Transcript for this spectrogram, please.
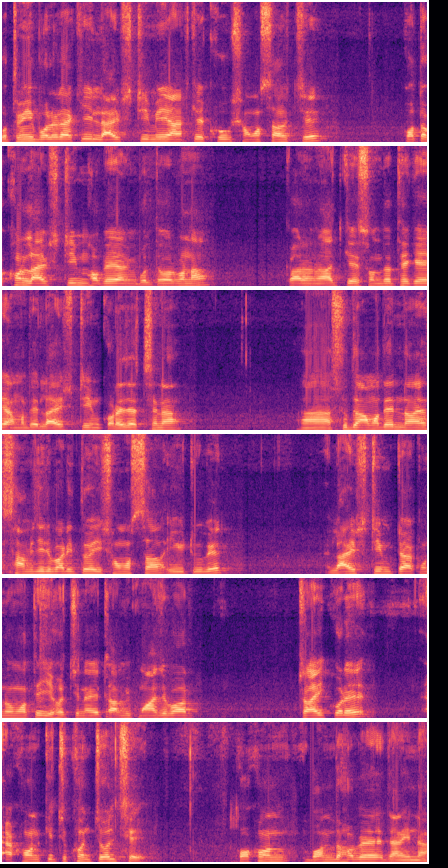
প্রথমেই বলে রাখি লাইভ স্ট্রিমে আজকে খুব সমস্যা হচ্ছে। কতক্ষণ লাইভ স্ট্রিম হবে আমি বলতে পারব না। কারণ আজকে সন্ধ্যা থেকে আমাদের লাইভ স্ট্রিম করা যাচ্ছে না। শুধু আমাদের নয়, স্বামীজির বাড়িতেও এই সমস্যা ইউটিউবের লাইভ স্ট্রিমটা কোনো মতেই হচ্ছে না, এটা আমি পাঁচবার ট্রাই করে এখন কিছুক্ষণ চলছে। কখন বন্ধ হবে জানি না।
